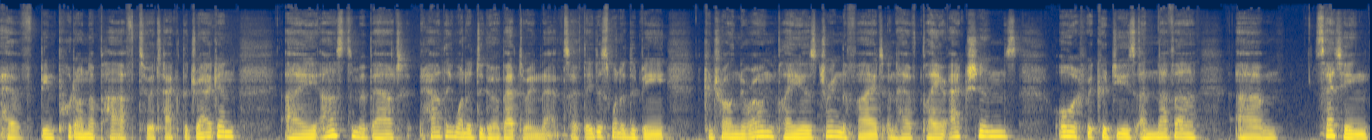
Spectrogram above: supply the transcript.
have been put on a path to attack the dragon, I asked them about how they wanted to go about doing that. So if they just wanted to be controlling their own players during the fight and have player actions, or if we could use another um, setting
